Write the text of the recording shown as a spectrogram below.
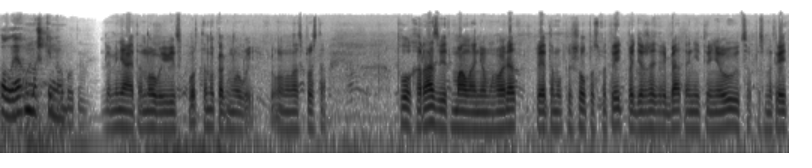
Олегу Машкіну. Для меня это новый вид спорта, ну как новый. Он у нас просто плохо развит, мало о нем говорят. Поэтому пришел посмотреть, поддержать ребят, они тренируются, посмотреть,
